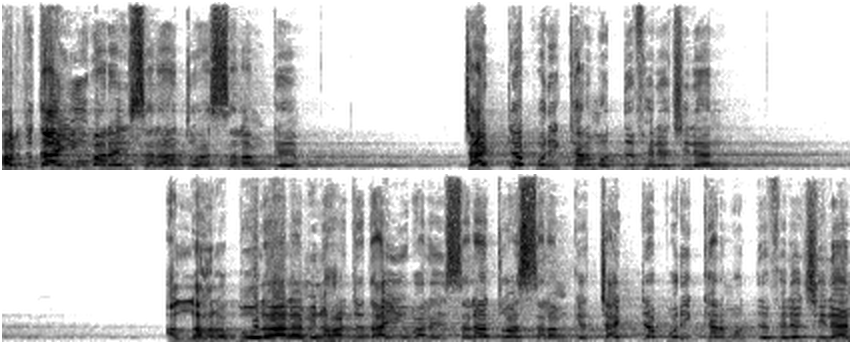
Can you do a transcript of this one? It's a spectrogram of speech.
হরজত আইয়ুব আলাই সালাতামকে চারটা পরীক্ষার মধ্যে ফেলেছিলেন। আল্লাহ রব্বুল আলমিন হরজত আইয়ুব আলাই সালাতামকে চারটা পরীক্ষার মধ্যে ফেলেছিলেন।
